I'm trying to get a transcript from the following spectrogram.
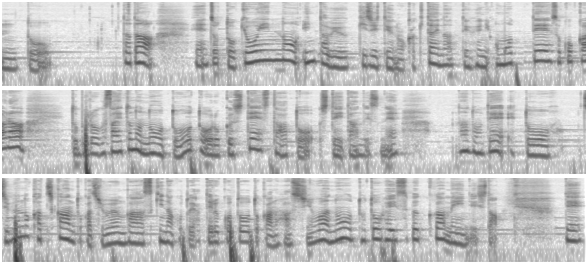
うんとただ、えー、ちょっと教員のインタビュー記事っていうのを書きたいなっていうふうに思ってそこから、えっとブログサイトのノートを登録してスタートしていたんですね。なので、えっと、自分の価値観とか自分が好きなことやってることとかの発信はノートとフェイスブックがメインでしたで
